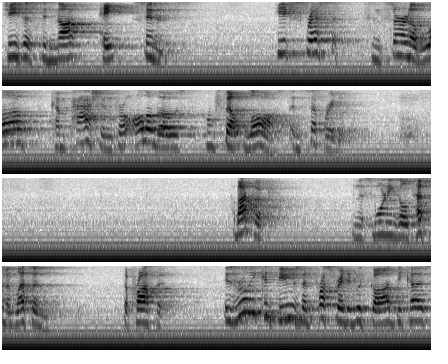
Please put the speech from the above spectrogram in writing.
Jesus did not hate sinners. He expressed a concern of love, compassion for all of those who felt lost and separated. Habakkuk, in this morning's Old Testament lesson, the prophet, is really confused and frustrated with God because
